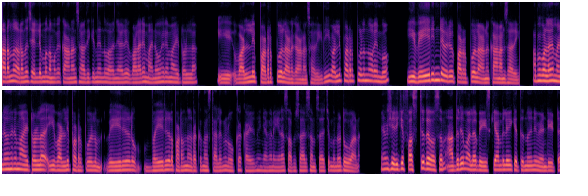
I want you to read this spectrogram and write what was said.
നടന്ന് നടന്ന് ചെല്ലുമ്പോൾ നമുക്ക് കാണാൻ സാധിക്കുന്നതെന്ന് പറഞ്ഞാൽ വളരെ മനോഹരമായിട്ടുള്ള ഈ വള്ളി പടർപ്പുകളാണ് കാണാൻ സാധിക്കുന്നത്. ഈ വള്ളി പടർപ്പുകൾ എന്ന് പറയുമ്പോൾ ഈ വേരിന്റെ ഒരു പടർപ്പുകളാണ് കാണാൻ സാധിക്കുന്നത്. അപ്പോൾ വളരെ മനോഹരമായിട്ടുള്ള ഈ വള്ളി പടർപ്പുകളും വേരുകളും വേരുകൾ പടർന്ന് കിടക്കുന്ന സ്ഥലങ്ങളും ഒക്കെ കഴിഞ്ഞ് ഞങ്ങളിങ്ങനെ സംസാരിച്ച് സംസാരിച്ച് മുന്നോട്ട് പോവുകയാണ്. ഞങ്ങൾ ശരിക്കും ഫസ്റ്റ് ദിവസം അതിരുമല ബേസ് ക്യാമ്പിലേക്ക് എത്തുന്നതിന് വേണ്ടിയിട്ട്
